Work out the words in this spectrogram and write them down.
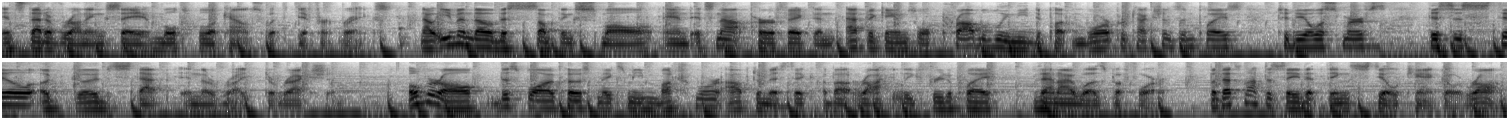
instead of running, say, multiple accounts with different ranks. Now, even though this is something small and it's not perfect, and Epic Games will probably need to put more protections in place to deal with Smurfs, this is still a good step in the right direction. Overall, this blog post makes me much more optimistic about Rocket League free to play than I was before. But that's not to say that things still can't go wrong.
